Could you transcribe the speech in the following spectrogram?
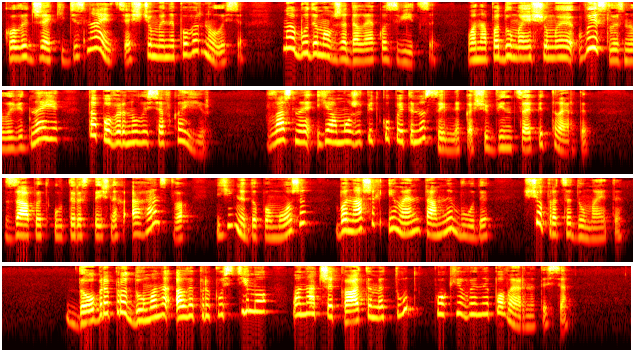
Коли Джекі дізнається, що ми не повернулися, ми будемо вже далеко звідси. Вона подумає, що ми вислизнули від неї та повернулися в Каїр. Власне, я можу підкупити насильника, щоб він це підтвердив. Запит у туристичних агентствах їй не допоможе, бо наших імен там не буде. Що про це думаєте? Добре продумане, але припустімо, вона чекатиме тут, поки ви не повернетеся.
